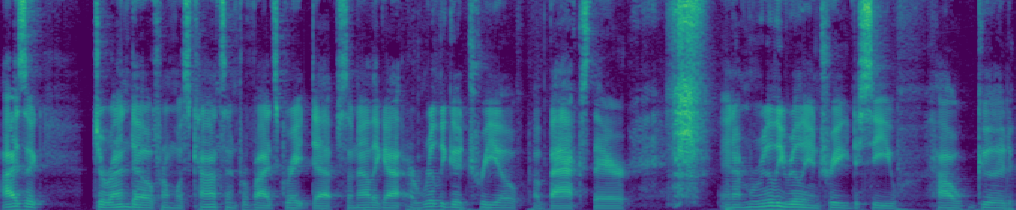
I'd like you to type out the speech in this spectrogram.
Isaac Guerendo from Wisconsin provides great depth. So now they got a really good trio of backs there. And I'm really, really intrigued to see how good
